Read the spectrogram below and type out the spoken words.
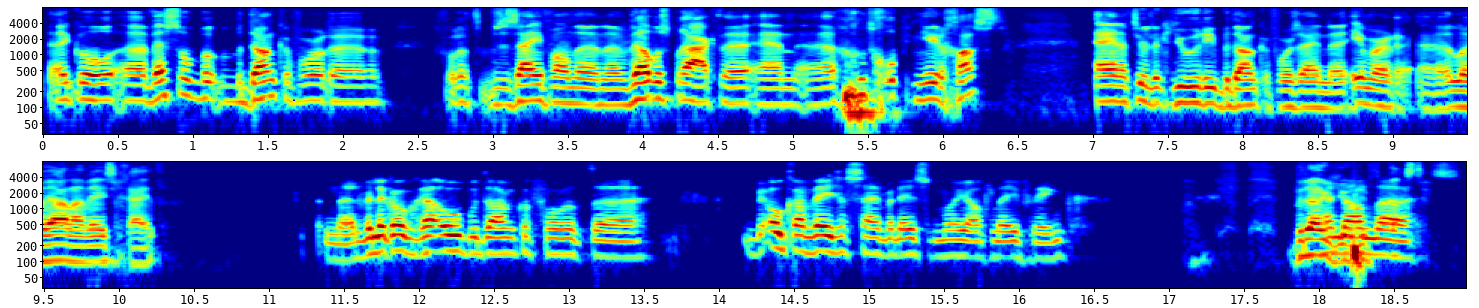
Ik wil eh, Wessel be- bedanken voor, eh, voor het zijn van een welbespraakte en eh, goed geopinieerde gast. En natuurlijk Jury bedanken voor zijn eh, immer eh, loyale aanwezigheid. Nou, dan wil ik ook Raoul bedanken voor het eh, ook aanwezig zijn bij deze mooie aflevering. Bedankt En Jury, dan, eh, fantastisch.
